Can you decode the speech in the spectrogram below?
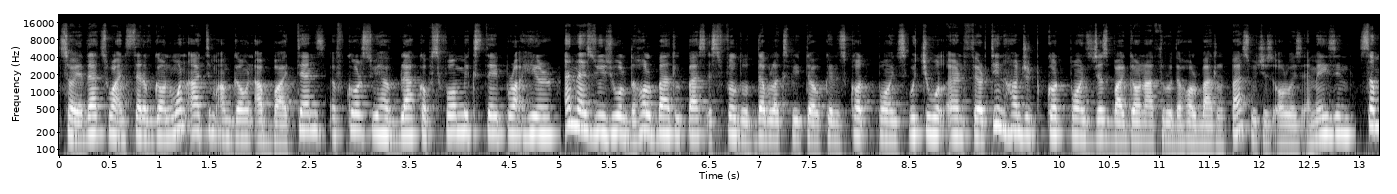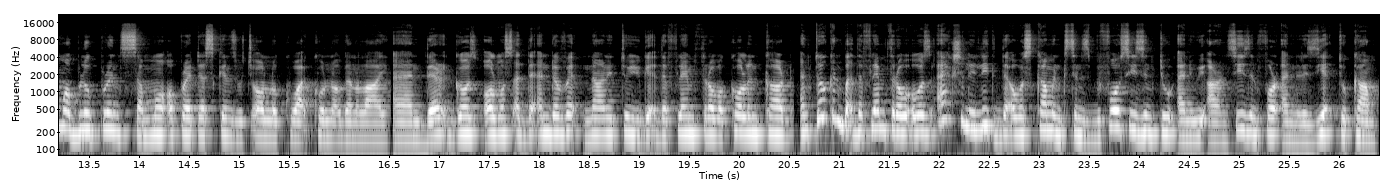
So yeah, that's why instead of going one item, I'm going up by 10s. Of course, we have Black Ops 4 mixtape right here. And as usual, the whole battle pass is filled with double XP tokens, COD points, which you will earn 1300 COD points just by going out through the whole battle pass, which is always amazing. Some more blueprints, some more operator skins, which all look quite cool, not gonna lie. And there it goes, almost at the end of it. 92, you get the flamethrower calling card. And talking about the flamethrower, it was actually leaked that was coming since before season 2 and we are in season 4 and it is yet to come.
